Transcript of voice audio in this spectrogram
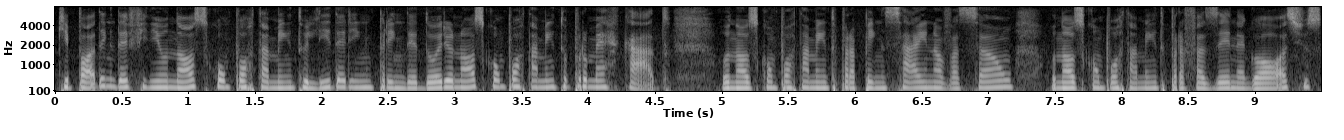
que podem definir o nosso comportamento líder e empreendedor e o nosso comportamento para o mercado. O nosso comportamento para pensar inovação, o nosso comportamento para fazer negócios,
